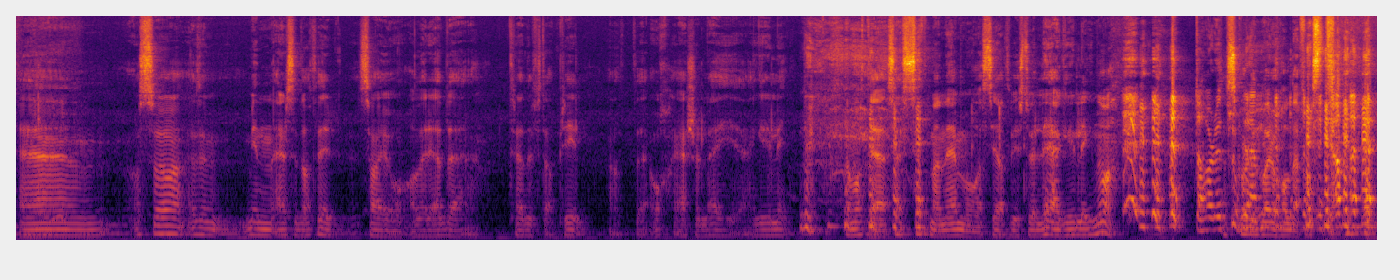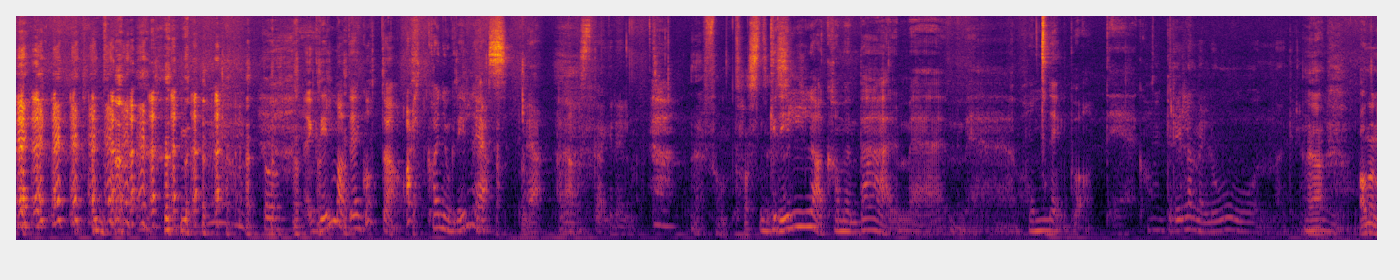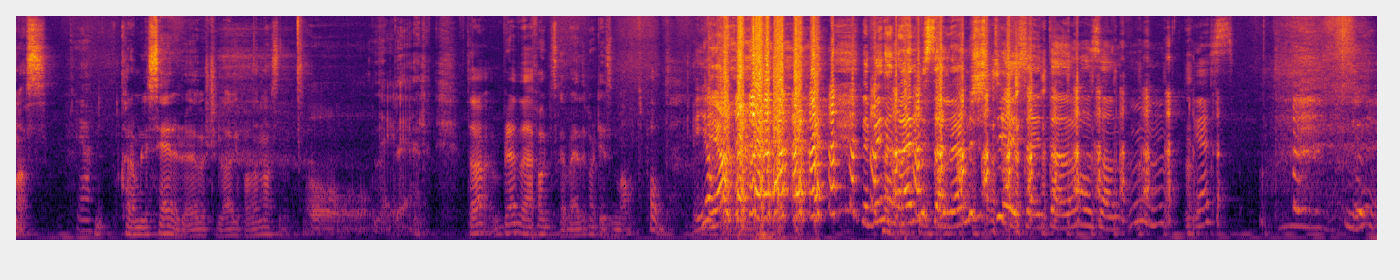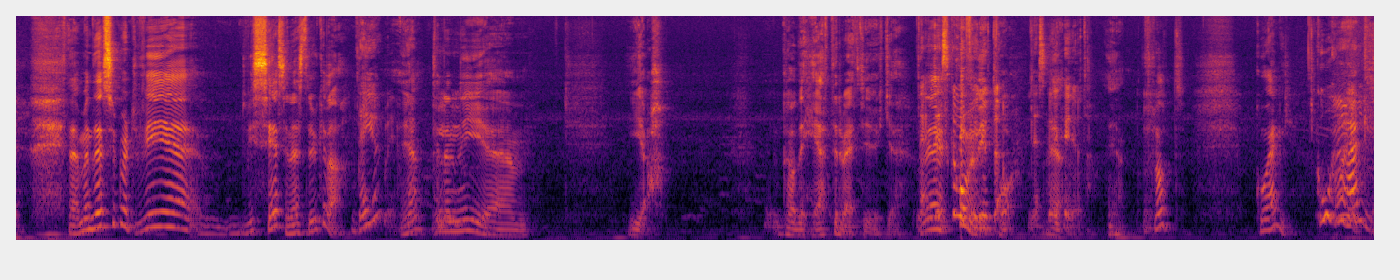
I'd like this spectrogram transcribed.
Ehm, og så altså, Min eldste datter sa jo allerede 30. april at åh, åh, jeg er så lei eh, grilling. Da måtte jeg, jeg sette meg ned med og si at hvis du er lei av grilling nå, Da har du så skal problem. du bare holde deg fast. Grillmat er godt, da. Alt kan jo grilles. ja, jeg skal grille med. Det er fantastisk. Grilla camembert med, med honning på. Det er godt. Grilla melon grilla Ja, ananas. Ja. Karamelliserer det øverste laget på ananasen. Oh. Da ble det faktisk Arbeiderpartiets matpod. Ja. Ja. Det begynner å nærme seg lunsjtid, kjente jeg. Det var sånn mm, Yes. Nei, men det er supert. Vi, eh, vi ses i neste uke, da. Det gjør vi. Ja, til en ny uh, Ja. Hva det heter, vet vi jo ikke. Nei, Men det skal vi finne ut av. Det skal vi Ja. finne ut av. Ja. Flott. God helg. God helg.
